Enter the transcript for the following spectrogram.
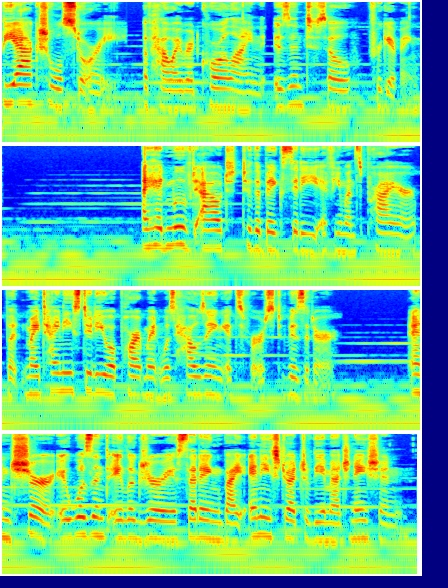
The actual story of how I read Coraline isn't so forgiving. I had moved out to the big city a few months prior, but my tiny studio apartment was housing its first visitor. And sure, it wasn't a luxurious setting by any stretch of the imagination.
